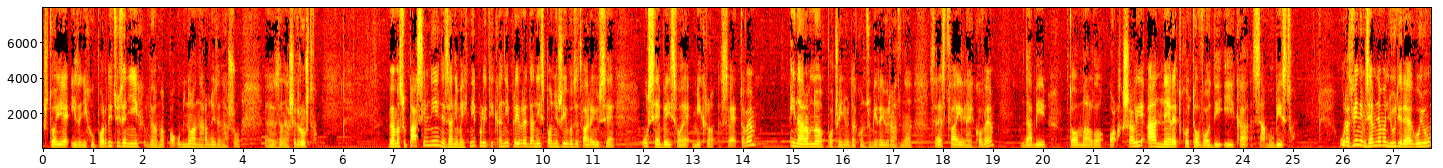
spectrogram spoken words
što je i za njihovu porodicu i za njih veoma pogubno, a naravno i za, našu, e, za naše društvo. Veoma su pasivni, ne zanima ih ni politika, ni privreda, ni spolni život, zatvaraju se u sebe i svoje mikrosvetove i naravno počinju da konzumiraju razna sredstva i lekove da bi to malo olakšali, a neretko to vodi i ka samoubistvu. U razvijenim zemljama ljudi reaguju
